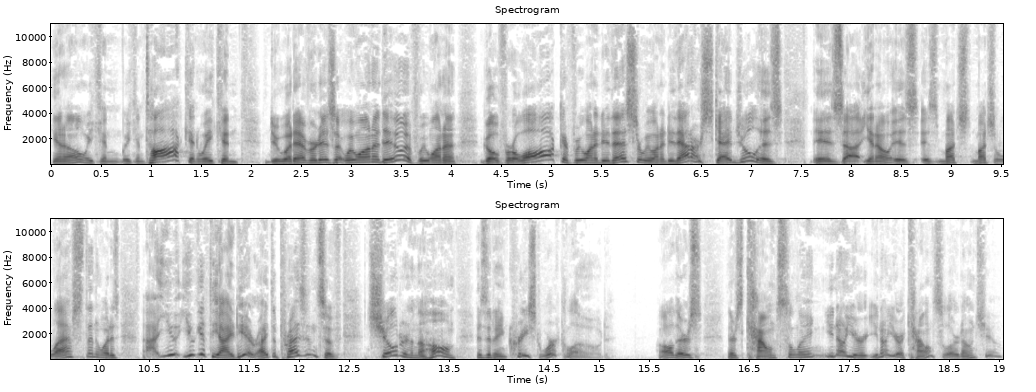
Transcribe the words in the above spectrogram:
you know we can we can talk and we can do whatever it is that we want to do if we want to go for a walk if we want to do this or we want to do that our schedule is is uh, you know is is much much less than what is uh, you you get the idea right the presence of children in the home is an increased workload Oh, there's, there's counseling. You know, you're, you know you're a counselor, don't you?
